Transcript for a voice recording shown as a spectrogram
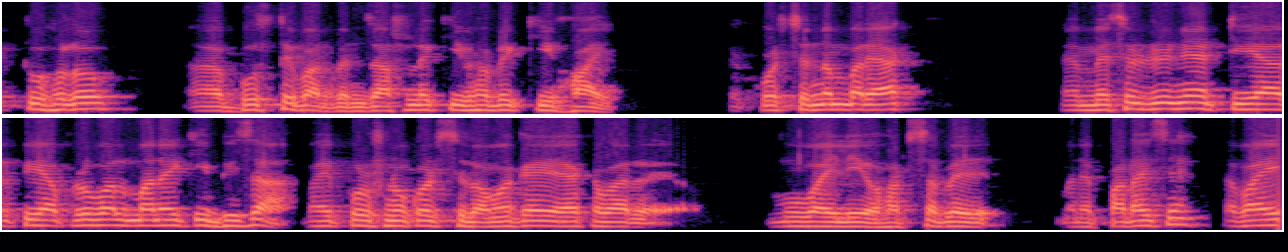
একটু হলেও বুঝতে পারবেন যে আসলে কীভাবে কি হয়। কোশ্চেন নাম্বার এক মেসিডোনিয়া টিআরপি অ্যাপ্রুভাল মানে কি ভিসা ভাই প্রশ্ন করছিল, আমাকে একবার মোবাইলে হোয়াটসঅ্যাপে মানে পাঠাইছে। ভাই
